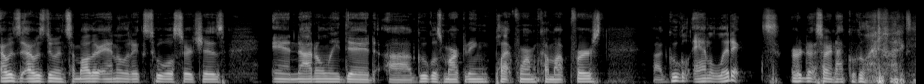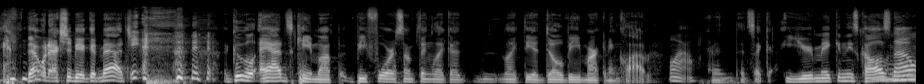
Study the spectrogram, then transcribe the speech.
I was I was doing some other analytics tool searches, and not only did uh, Google's marketing platform come up first, uh, Google Analytics or no, sorry, not Google Analytics. that would actually be a good match. Google Ads came up before something like a like the Adobe Marketing Cloud, Wow. and it's like you're making these calls now.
